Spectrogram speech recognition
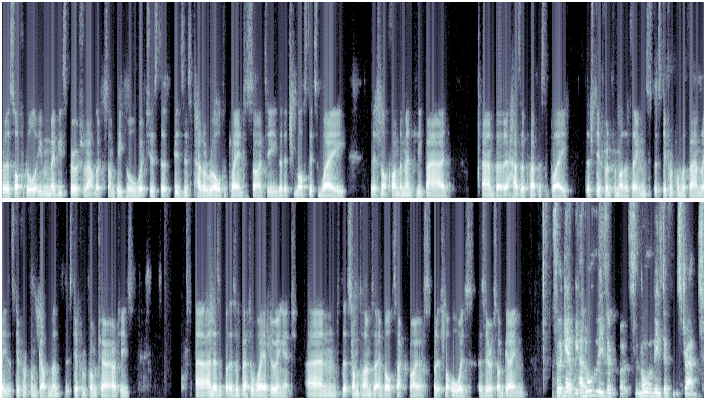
philosophical, even maybe spiritual outlook for some people, which is that business has a role to play in society, that it's lost its way, that it's not fundamentally bad, um, but it has a purpose to play that's different from other things, that's different from the family, that's different from government, that's different from charities. Uh, and there's a, there's a better way of doing it. And that sometimes that involves sacrifice, but it's not always a zero sum game. So again, we had all these inputs and all of these different strands.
